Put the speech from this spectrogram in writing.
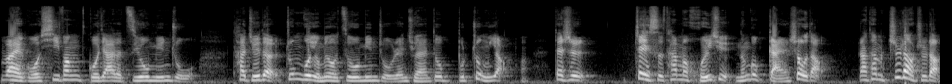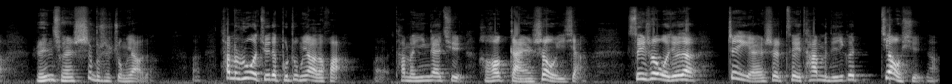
外国西方国家的自由民主，他觉得中国有没有自由民主、人权都不重要啊。但是这次他们回去能够感受到，让他们知道知道人权是不是重要的。啊，他们如果觉得不重要的话，呃，他们应该去好好感受一下。所以说，我觉得这也是对他们的一个教训啊。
